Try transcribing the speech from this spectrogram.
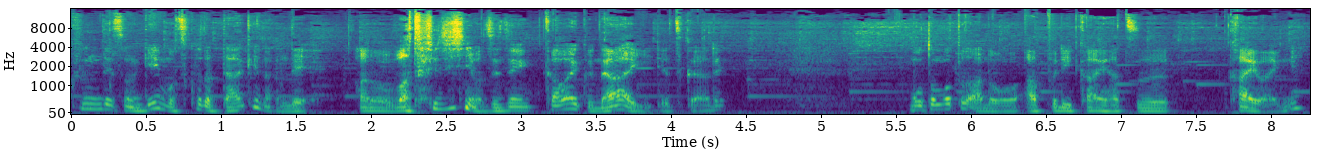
組んでそのゲームを作っただけなんであの私自身は全然可愛くないですからね。もともとあのアプリ開発界隈にね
